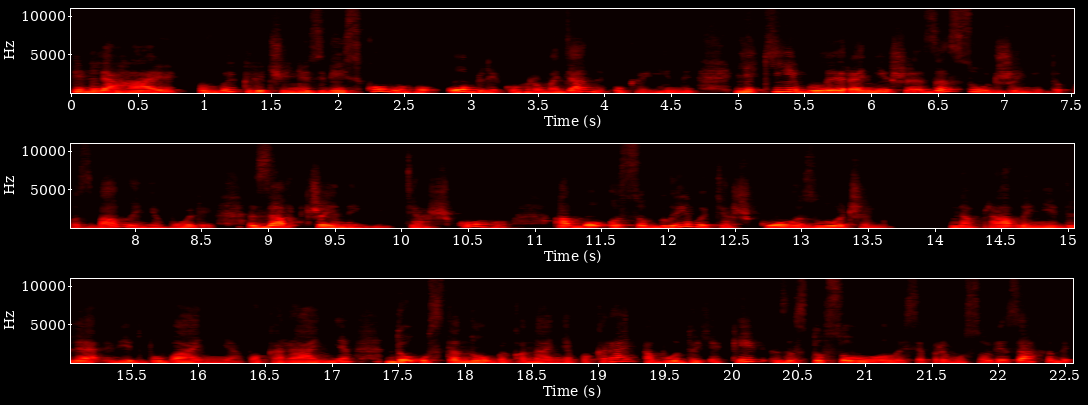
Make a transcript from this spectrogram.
підлягають виключенню з військового обліку громадяни України, які були раніше засуджені до позбавлення волі за вчинення тяжкого або особливо тяжкого злочину, направлені для відбування покарання до установ виконання покарань або до яких застосовувалися примусові заходи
